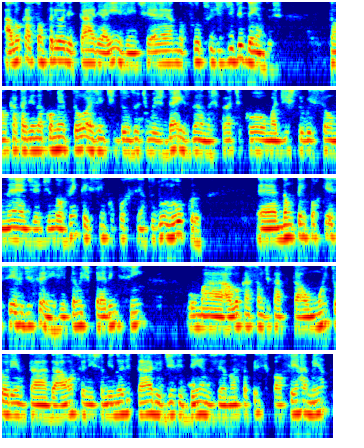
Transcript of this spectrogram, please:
A alocação prioritária aí, gente, é no fluxo de dividendos. Então, a Catarina comentou, a gente, nos últimos 10 anos, praticou uma distribuição média de 95% do lucro, é, não tem por que ser diferente. Então, esperem sim uma alocação de capital muito orientada ao acionista minoritário, dividendos é a nossa principal ferramenta.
